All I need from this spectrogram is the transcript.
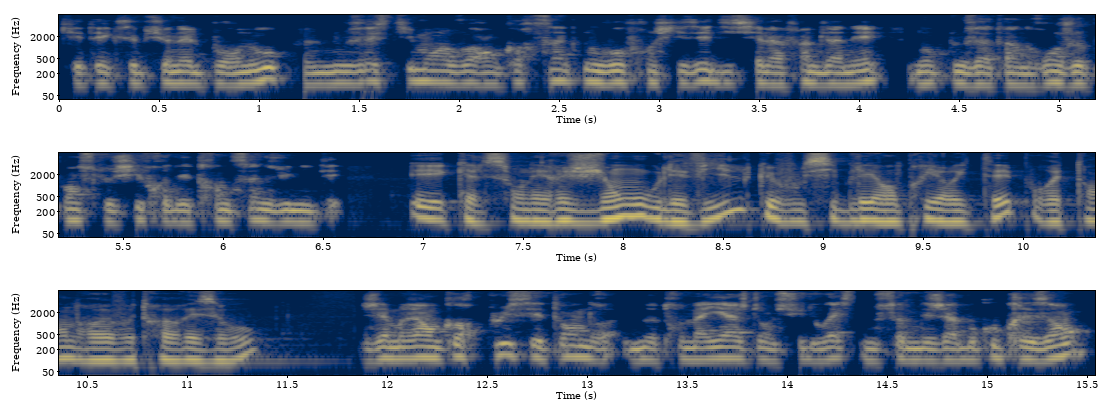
qui était exceptionnelle pour nous. Nous estimons avoir encore cinq nouveaux franchisés d'ici à la fin de l'année. Donc, nous atteindrons, je pense, le chiffre des 35 unités. Et quelles sont les régions ou les villes que vous ciblez en priorité pour étendre votre réseau? J'aimerais encore plus étendre notre maillage dans le sud-ouest. Nous sommes déjà beaucoup présents,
